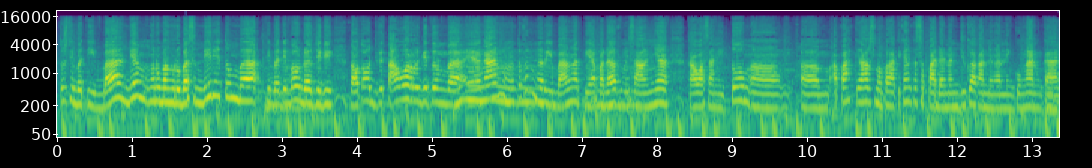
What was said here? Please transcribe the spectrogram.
terus tiba-tiba dia ngerubah-ngerubah sendiri tuh Mbak, tiba-tiba udah jadi tahu-tahu jadi tower gitu Mbak, ya kan? Itu kan ngeri banget ya. Padahal misalnya kawasan itu eh, em, apa kita harus memperhatikan kesepadanan juga kan dengan lingkungan kan.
